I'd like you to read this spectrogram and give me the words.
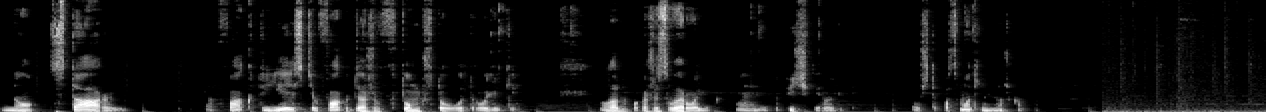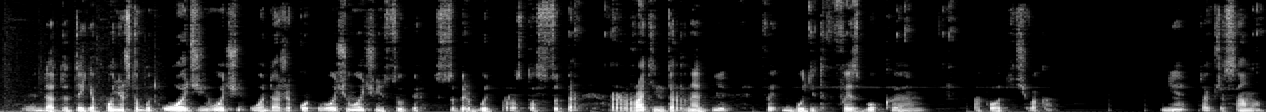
но старый. Факт есть, факт даже в том, что вот ролики. Ну ладно, покажи свой ролик, э, подписчики ролики. Вот что посмотрим немножко. Да да да я понял что будет очень очень о даже копия очень очень супер. Супер будет просто супер. Рать интернет будет будет facebook э, какого-то чувака. Мне так же само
